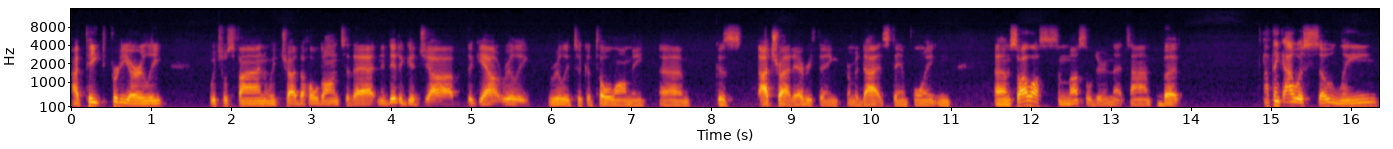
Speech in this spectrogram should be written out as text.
I peaked pretty early, which was fine. We tried to hold on to that, and it did a good job. The gout really really took a toll on me because I tried everything from a diet standpoint, and um, so I lost some muscle during that time. But I think I was so lean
